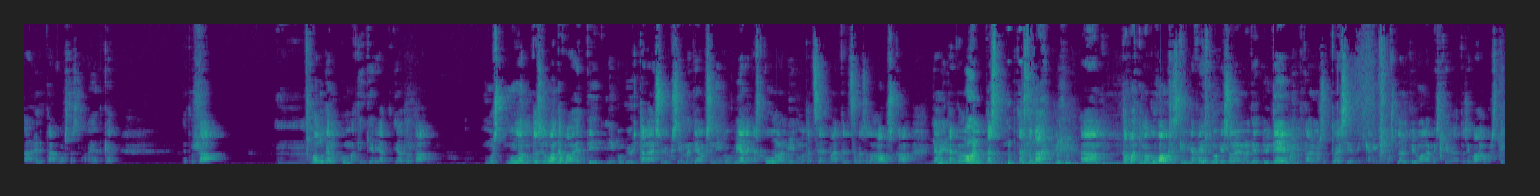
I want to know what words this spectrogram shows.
äänitetään myös tässä hetkellä. Ja tota, mm, mä oon lukenut kummatkin kirjat ja tota, must, mulle on tosi luontevaa etsiä niinku yhtäläisyyksiä. Mä en tiedä, onko se niinku mielekästä kuulla niitä, mutta se, mä ajattelin, että se voisi olla hauskaa. Ja ikään kuin On. tässä, tässä tota, ähm, tapahtumakuvauksessakin, mikä Facebookissa oli, niin oli tiettyjä teemoja, mitkä oli nostettu esiin, mitkä niinku musta löytyy molemmista kirjoista tosi vahvasti.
